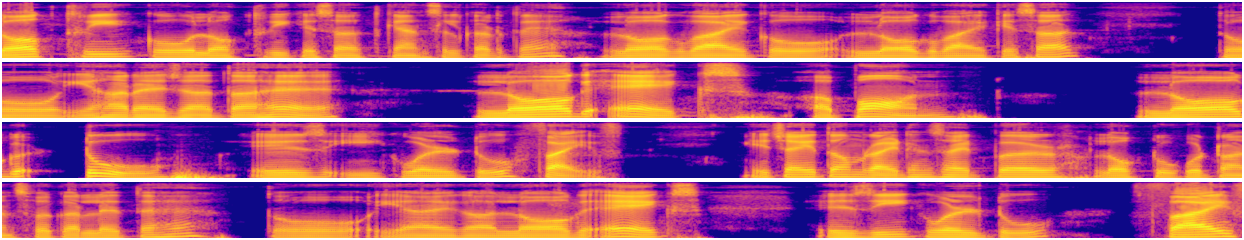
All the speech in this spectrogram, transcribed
log थ्री को log थ्री के साथ कैंसिल करते हैं। log y को log y के साथ। तो यहाँ रह जाता है log x upon log two is equal to five ये चाहिए तो हम राइट हैंड साइड पर log टू को ट्रांसफ़र कर लेते हैं। तो ये आएगा log x is equal to five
